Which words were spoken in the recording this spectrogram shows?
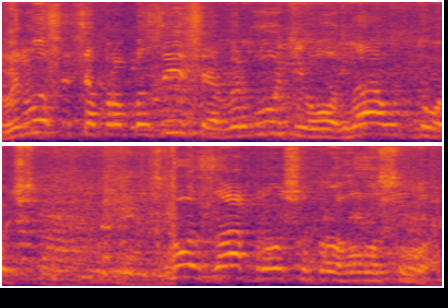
Виноситься пропозиція вернути його на уточнення. Хто за, прошу проголосувати.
